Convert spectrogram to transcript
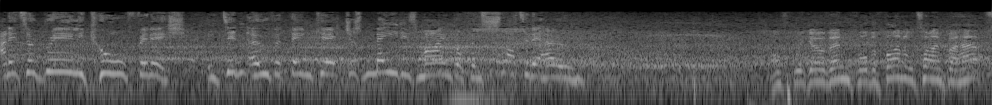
and it's a really cool finish. He didn't overthink it, just made his mind up and slotted it home. Off we go then for the final time perhaps,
